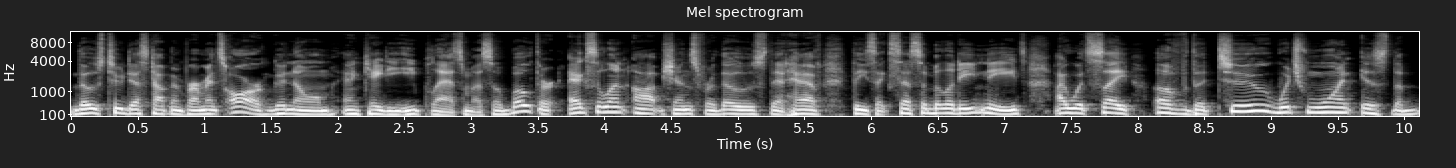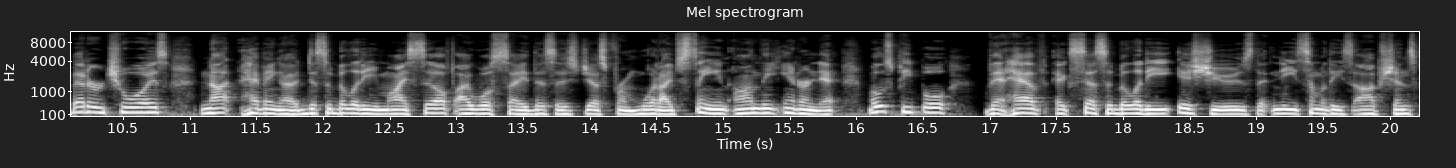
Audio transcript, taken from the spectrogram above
those two desktop environments are GNOME and KDE Plasma. So both are excellent options for those that have these accessibility needs. I would say of the two, which one is the better choice? Not having a disability myself, I will will say this is just from what I've seen on the internet. Most people that have accessibility issues that need some of these options,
